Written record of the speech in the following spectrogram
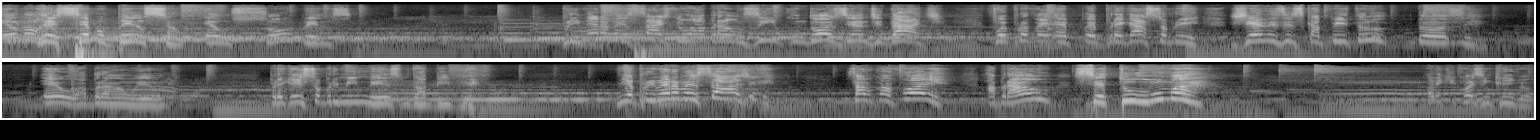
Eu não recebo bênção, eu sou bênção. Primeira mensagem do Abraãozinho com 12 anos de idade foi é, pregar sobre Gênesis capítulo 12. Eu, Abraão, eu. Preguei sobre mim mesmo da Bíblia. Minha primeira mensagem, sabe qual foi? Abraão, se tu uma. Olha que coisa incrível.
